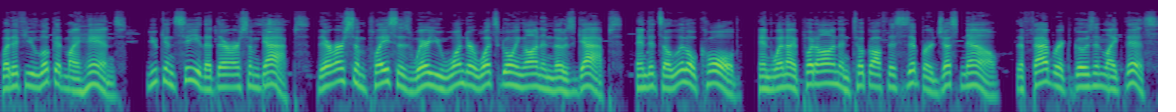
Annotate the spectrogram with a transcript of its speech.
But if you look at my hands, you can see that there are some gaps. There are some places where you wonder what's going on in those gaps, and it's a little cold. And when I put on and took off this zipper just now, the fabric goes in like this,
